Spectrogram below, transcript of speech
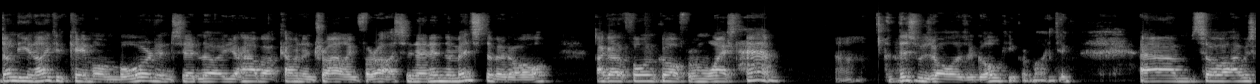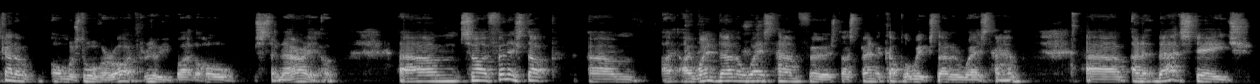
Dundee United came on board and said, "Look, you how about coming and trialing for us?" And then in the midst of it all, I got a phone call from West Ham. Ah. This was all as a goalkeeper, mind you. Um, so I was kind of almost overawed, really, by the whole scenario. Um, so I finished up. Um, I, I went down to West Ham first. I spent a couple of weeks down in West Ham, um, and at that stage,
